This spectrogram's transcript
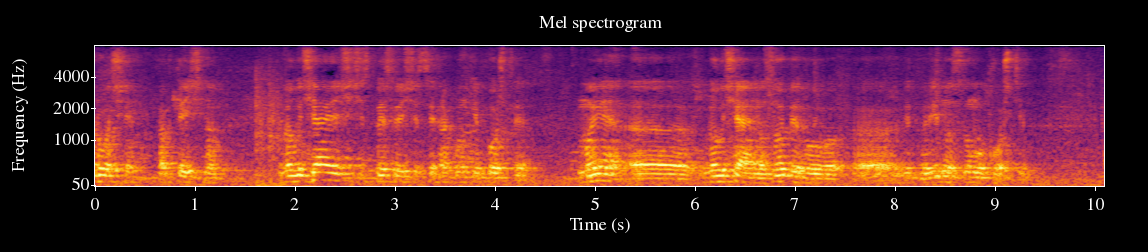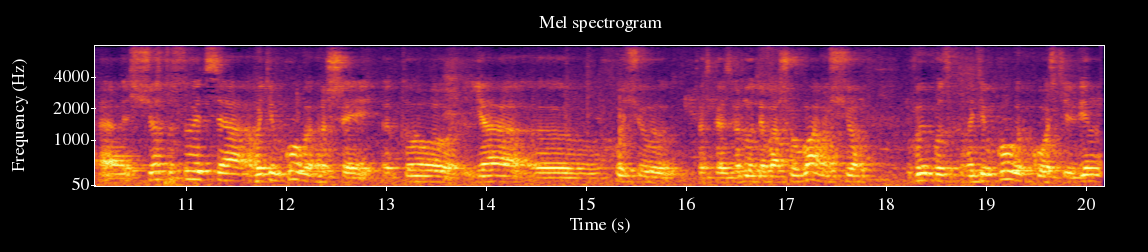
гроші фактично, вилучаючи чи списуючи з цих рахунків кошти, ми вилучаємо з обігу е, відповідну суму коштів. Е, Що стосується готівкових грошей, то я е, хочу так сказати, звернути вашу увагу, що випуск готівкових коштів він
